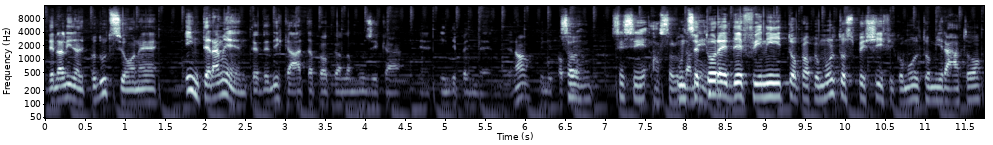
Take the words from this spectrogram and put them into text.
della linea di produzione interamente dedicata proprio alla musica indipendente, no? Quindi so, sì, sì, assolutamente. Un settore definito, proprio molto specifico, molto mirato,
